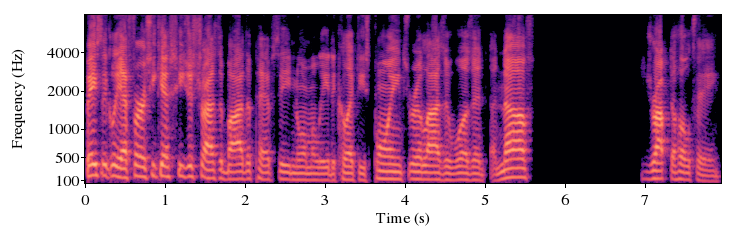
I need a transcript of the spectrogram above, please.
basically at first he gets he just tries to buy the pepsi normally to collect these points realize it wasn't enough drop the whole thing.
